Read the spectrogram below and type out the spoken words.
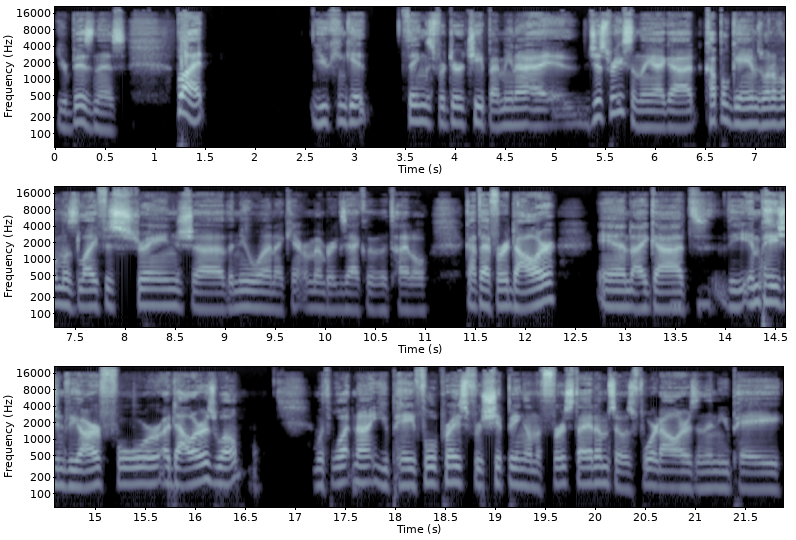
your business. But you can get things for dirt cheap. I mean, I just recently I got a couple games. One of them was Life is Strange, uh, the new one. I can't remember exactly the title. Got that for a dollar, and I got the Inpatient VR for a dollar as well. With whatnot, you pay full price for shipping on the first item, so it was four dollars, and then you pay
